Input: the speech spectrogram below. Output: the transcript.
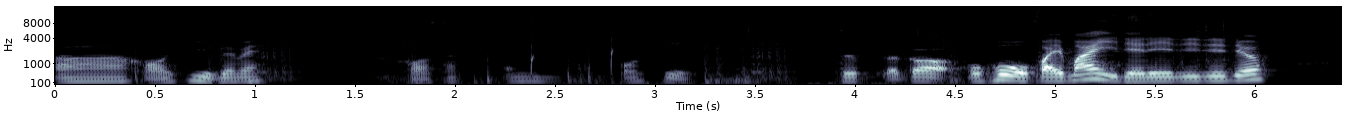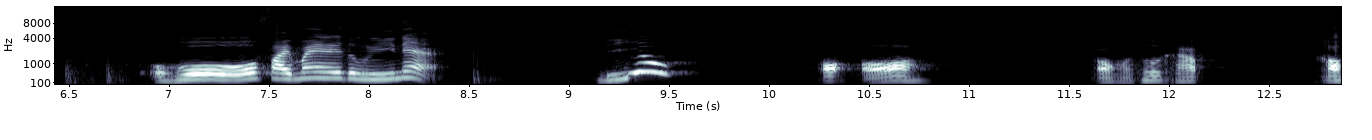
อ่าขอหีบได้ไหมขอสักอันโอเคปึ๊บแล้วก็โอ้โหไฟไหม้เดี๋ยวเดี๋ยวเดี๋ยวเดี๋ยวโอ้โหไฟไหม้ในตรงนี้เนี่ยเดี๋ยวอ๋ออ๋ออ๋อขอโทษครับเขา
